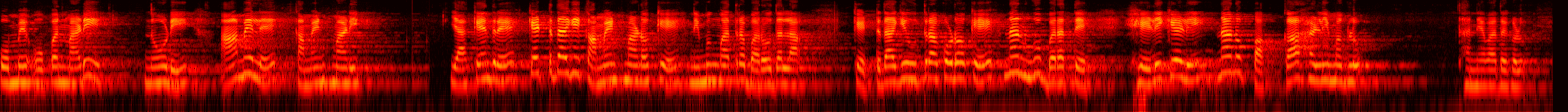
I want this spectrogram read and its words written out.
ಒಮ್ಮೆ ಓಪನ್ ಮಾಡಿ, ನೋಡಿ, ಆಮೇಲೆ ಕಮೆಂಟ್ ಮಾಡಿ. ಯಾಕೆಂದರೆ ಕೆಟ್ಟದಾಗಿ ಕಮೆಂಟ್ ಮಾಡೋಕ್ಕೆ ನಿಮಗೆ ಮಾತ್ರ ಬರೋದಲ್ಲ. ಕೆಟ್ಟದಾಗಿ ಉತ್ತರ ಕೊಡೋಕೆ ನನಗೂ ಬರುತ್ತೆ. ಹೇಳಿ ಕೇಳಿ ನಾನು ಪಕ್ಕಾ ಹಳ್ಳಿ ಮಗಳು. ಧನ್ಯವಾದಗಳು.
